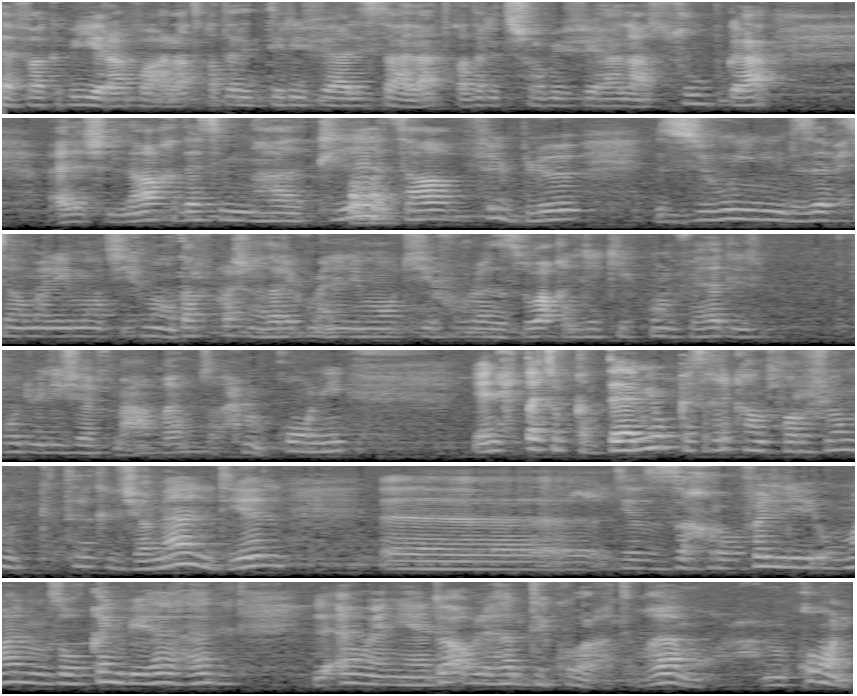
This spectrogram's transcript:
لافه كبيرة voilà. تقدري ديري فيها les salades تقدري تشربي فيها la soupe كاع. علاش لا؟ خدات منها ثلاثة في ال bleu. زوينين بزاف حتى هما les motifs. ما نهضرش نهضر لكم على les motifs ولا الزواق اللي كيكون في هاد ال produits اللي جابت معاه vraiment حمقوني يعني حطيتهم قدامي وبقيت غير كنتفرج فيهم من كثرة الجمال ديال آه ديال الزخرفة اللي هما مزوقين بها هاد الأواني هذا اولا هاد الديكورات. vraiment حمقوني.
